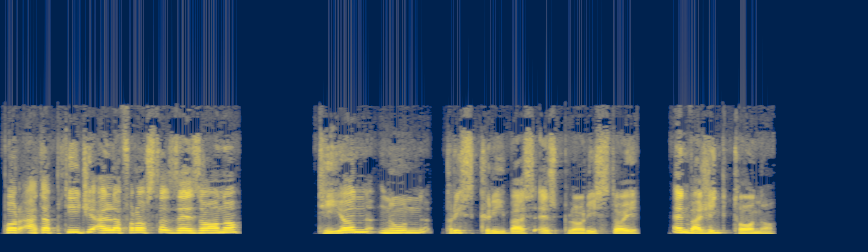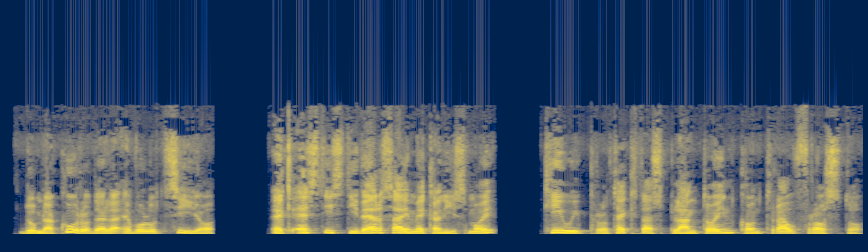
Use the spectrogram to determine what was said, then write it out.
por adaptigi alla frosta sezono, tion nun prescribas esploristoi en Washingtono. Dum la curo de la evoluzio, ec estis diversae mecanismoi, kiwi protectas plantoin contrau frosto.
